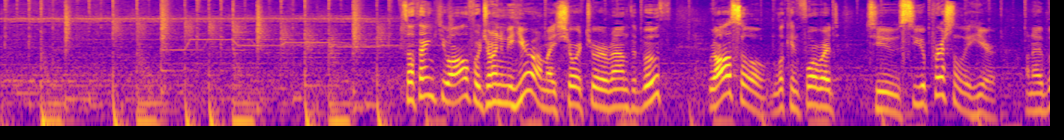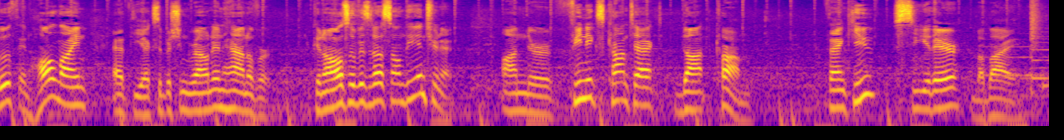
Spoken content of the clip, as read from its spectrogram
So thank you all for joining me here on my short tour around the booth. We're also looking forward to see you personally here on our booth in Hall 9 at the exhibition ground in Hanover. You can also visit us on the internet under phoenixcontact.com. Thank you. See you there. Bye bye.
